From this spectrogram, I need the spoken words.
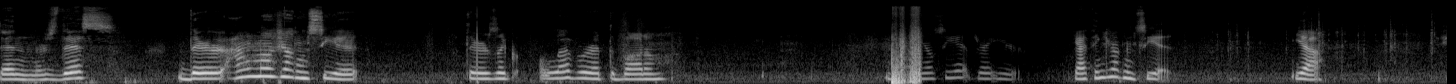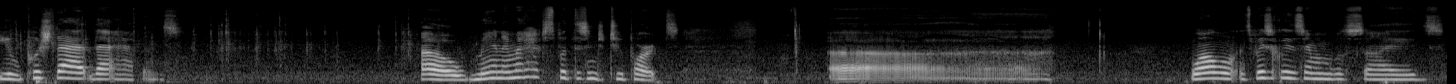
Then there's this. There, I don't know if y'all can see it. There's like a lever at the bottom. You'll see it? It's right here. Yeah, I think y'all can see it. Yeah. If you push that, that happens. Oh, man, I might have to split this into two parts. Uh, well, it's basically the same on both sides.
